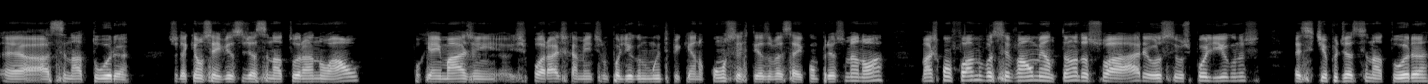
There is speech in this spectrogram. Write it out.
é, a assinatura. Isso daqui é um serviço de assinatura anual, porque a imagem, esporadicamente, no polígono muito pequeno, com certeza vai sair com preço menor. Mas conforme você vai aumentando a sua área ou seus polígonos, esse tipo de assinatura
